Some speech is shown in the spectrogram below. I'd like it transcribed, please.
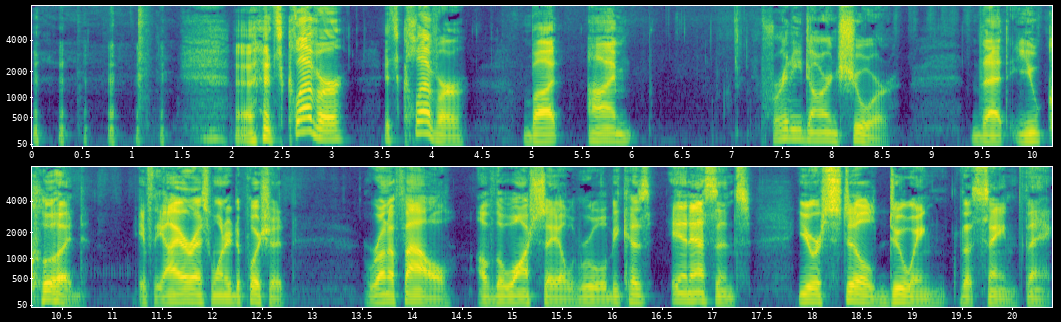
it's clever. It's clever, but I'm pretty darn sure that you could, if the IRS wanted to push it, run afoul of the wash sale rule because, in essence, you're still doing the same thing.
